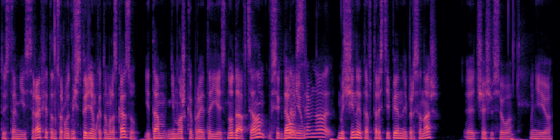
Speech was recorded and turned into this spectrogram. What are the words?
То есть там есть Рафи, танцор. Вот мы сейчас перейдем к этому рассказу, и там немножко про это есть. Ну да, в целом всегда у Но нее все равно мужчина это второстепенный персонаж, э, чаще всего у нее.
